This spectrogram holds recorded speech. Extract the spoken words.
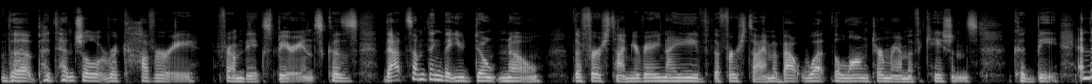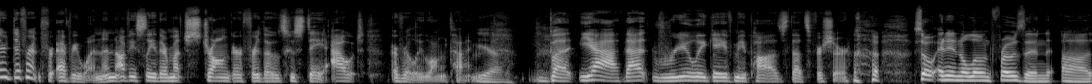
the potential recovery from the experience because that's something that you don't know the first time. You're very naive the first time about what the long term ramifications could be. And they're different for everyone. And obviously, they're much stronger for those who stay out a really long time. Yeah. But yeah, that really gave me pause, that's for sure. so, and in Alone Frozen, uh,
